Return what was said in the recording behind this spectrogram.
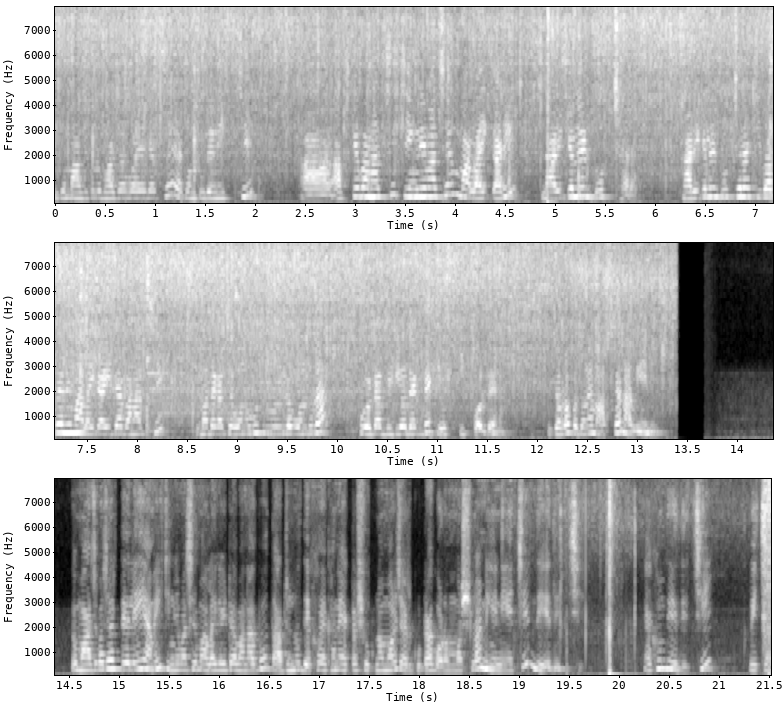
এই যে মাছগুলো ভাজা হয়ে গেছে, এখন তুলে নিচ্ছি। আর আজকে বানাচ্ছি চিংড়ি মাছের মালাইকারি, নারিকেলের দুধ ছাড়া। নারিকেলের দুধ ছাড়া কীভাবে আমি মালাইকারিটা বানাচ্ছি, তোমাদের কাছে অনুরোধ রইল বন্ধুরা, পুরোটা ভিডিও দেখবে, কেউ স্কিপ করবে না। চলো প্রথমে মাছটা নামিয়ে নিই। তো মাছ ভাজার তেলেই আমি চিংড়ি মাছের মালাইকারিটা বানাবো। তার জন্য দেখো এখানে একটা শুকনো মরিচ আর গোটা গরম মশলা নিয়ে নিয়েছি, দিয়ে দিচ্ছি। এখন দিয়ে দিচ্ছি পিঁচা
